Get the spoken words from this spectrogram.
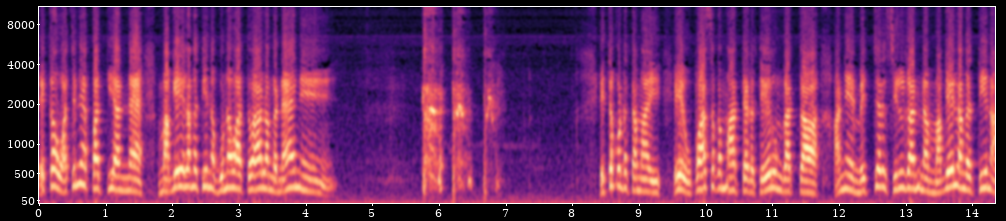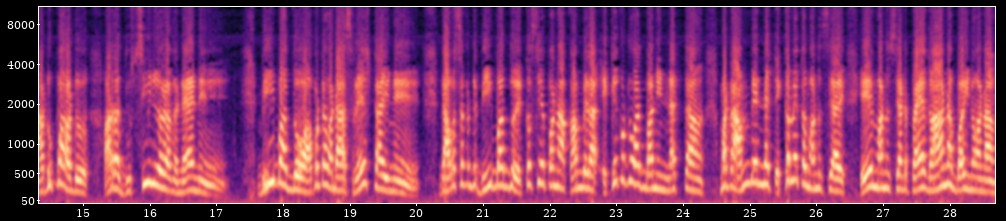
එක වචනයක්වත් කියන්නේ මගේ ළඟ තියෙන ගුණවත් ඔයා ළඟ නෑනේ. එතකොට තමයි ඒ උපාසක මහත්තයාට තේරුම් ගත්තා අනේ මෙච්චර සිල් ගන්න මගේ ළඟ තියෙන අඩුපාඩු අර දුස්සීලිය ළඟ නෑනේ බීබද්දෝ අපට වඩා ශ්‍රේෂ්ඨයිනේ. දවසකට බීබද්දෝ 150ක් හම්බෙලා එකෙකුටවත් බනින්න නැත්තම් මට හම්බෙන්නේ එකම එක මිනිසයයි. ඒ මිනිසයාට පැය ගාණක් බයිනවා නම්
